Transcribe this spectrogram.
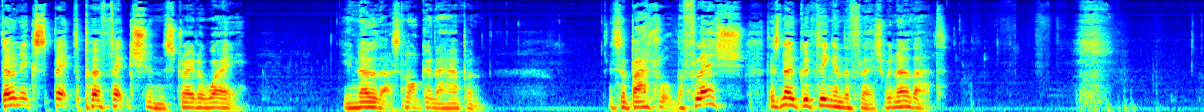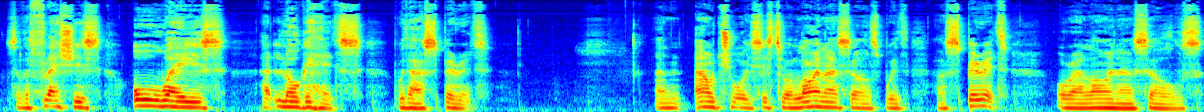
don't expect perfection straight away. You know that's not going to happen. It's a battle. The flesh, there's no good thing in the flesh. We know that. So the flesh is always at loggerheads with our spirit. And our choice is to align ourselves with our spirit or align ourselves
